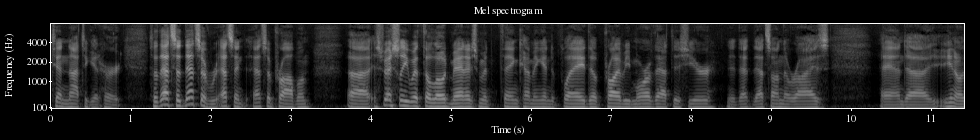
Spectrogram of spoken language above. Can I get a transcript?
tend not to get hurt. So that's a, that's a, that's a, that's a problem. Uh, especially with the load management thing coming into play. There'll probably be more of that this year. That that's on the rise, and uh, you know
